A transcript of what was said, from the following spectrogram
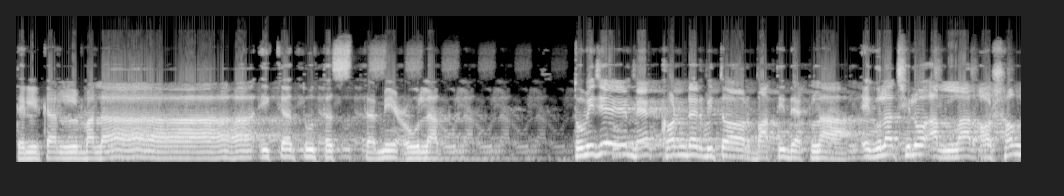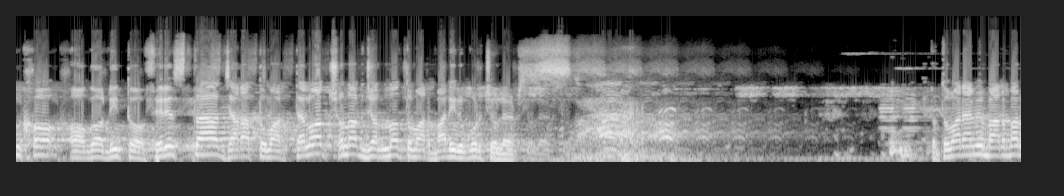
তিলকাল মালাইকাতু তাসতামিউ তুমি যে মেঘখণ্ডের ভিতর বাতি দেখলা, এগুলা ছিল আল্লাহর অসংখ্য অগণিত ফেরেস্তা যারা তোমার তেলাওয়াত শোনার জন্য তোমার বাড়ির উপর চলে আসছে। তোমার আমি বারবার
